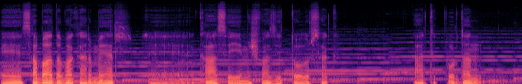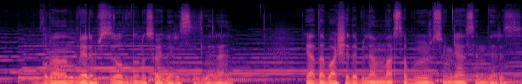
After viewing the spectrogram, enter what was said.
Ee, sabaha da bakarım eğer e, kase yemiş vaziyette olursak artık buradan buranın verimsiz olduğunu söyleriz sizlere. Ya da baş edebilen varsa buyursun gelsin deriz.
